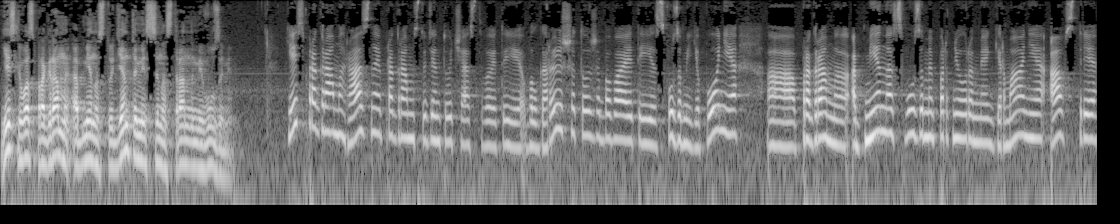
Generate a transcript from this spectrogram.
Есть ли у вас программы обмена студентами с иностранными вузами? Есть программы, разные программы студенты участвуют, и в Алгарыше тоже бывает, и с вузами Япония, а, программы обмена с вузами-партнерами, Германия, Австрия,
